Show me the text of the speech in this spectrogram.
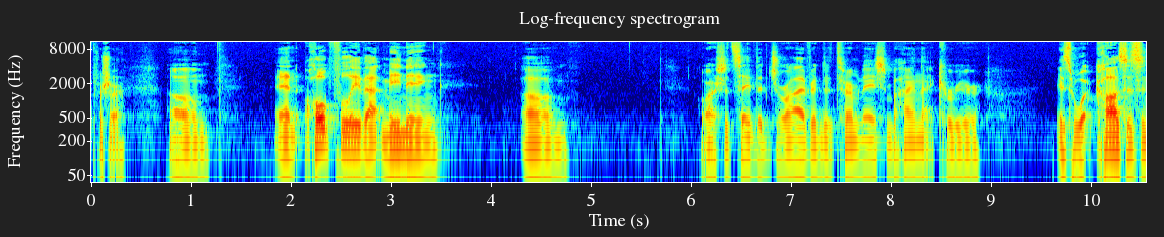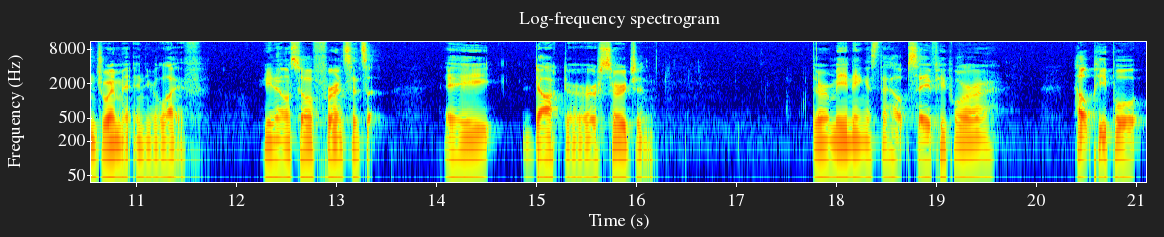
For sure. Um, and hopefully that meaning, um, or I should say the drive and determination behind that career, is what causes enjoyment in your life. You know, so for instance, a doctor or a surgeon, their meaning is to help save people or help people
